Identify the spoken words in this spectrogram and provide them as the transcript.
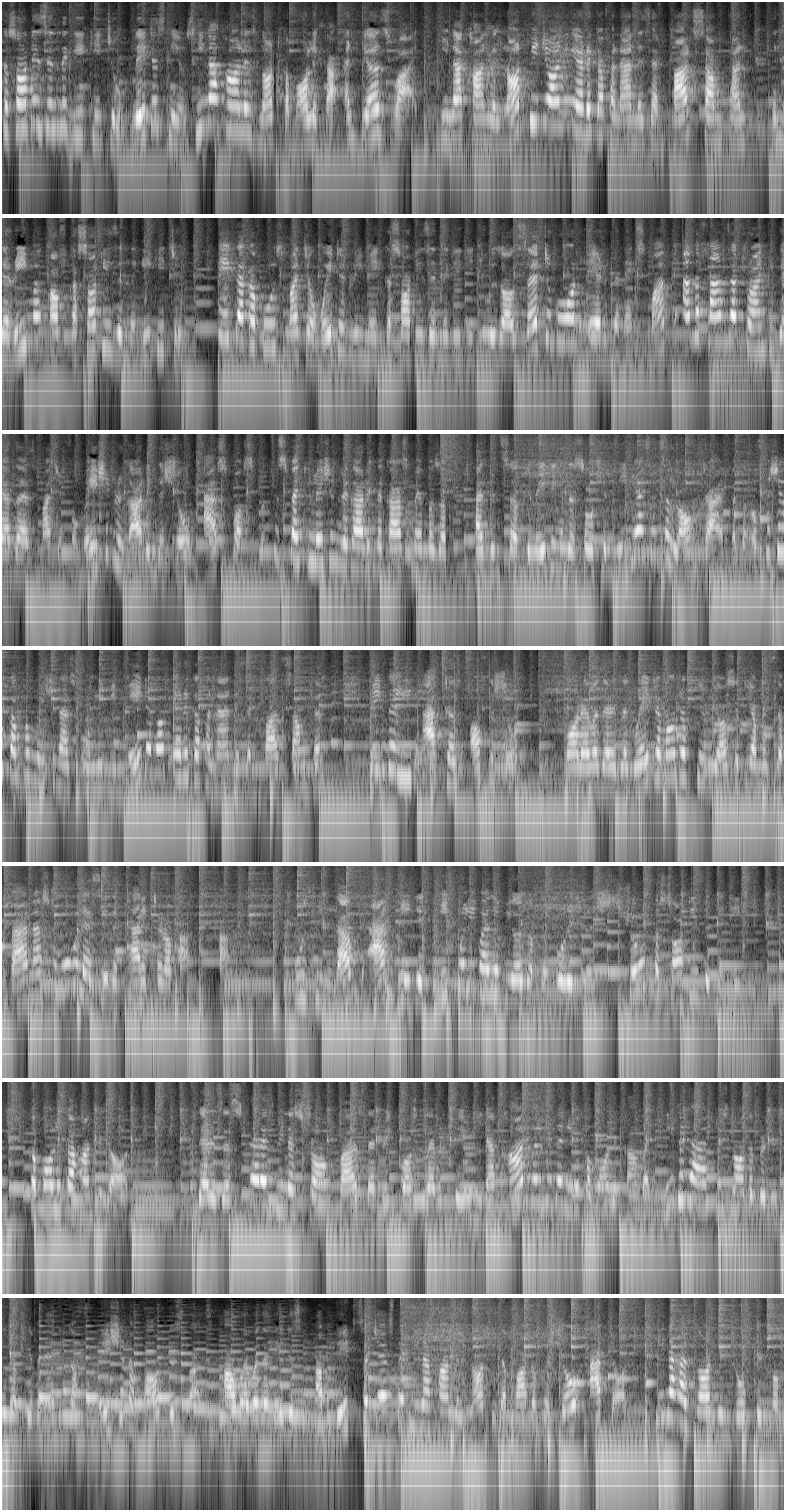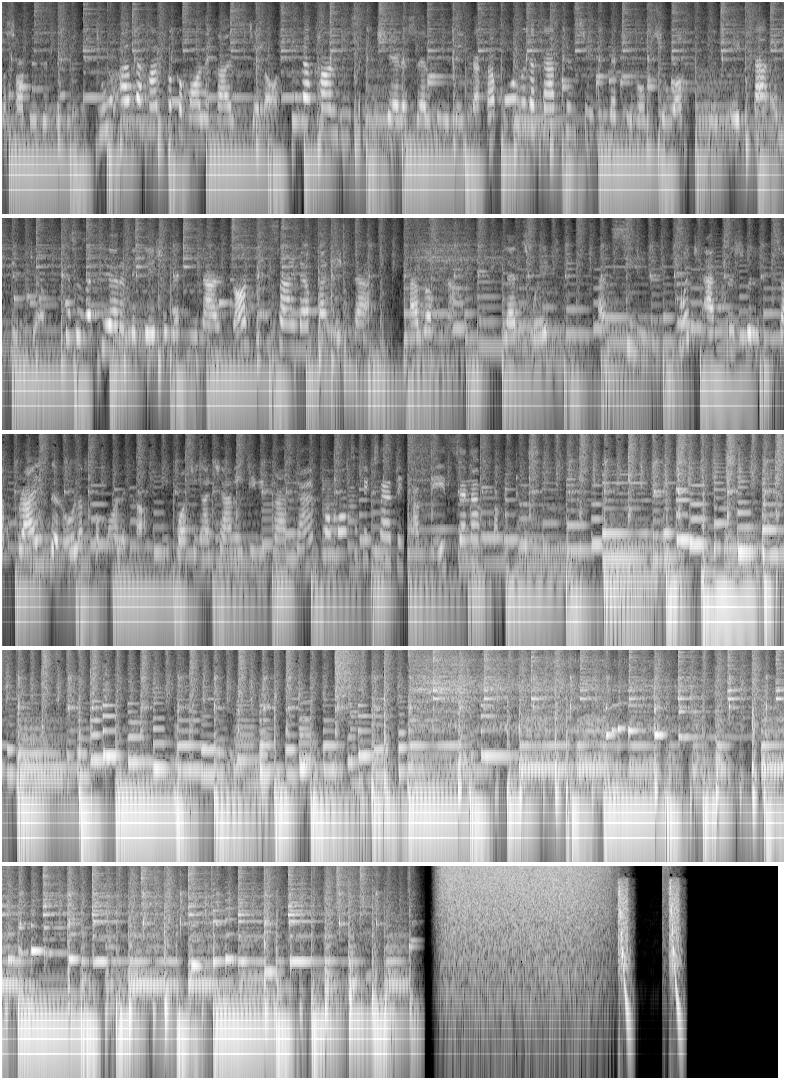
Kasot is in the geeky too. Latest news Hina Khan is not Komolika, and here's why. Hina Khan will not be joining Erica Fernandes and Parth Samthaan in the remake of Kasauti Zindagi 2. Ekta Kapoor's much awaited remake Kasauti Zindagi 2 is all set to go on air in the next month and the fans are trying to gather as much information regarding the show as possible. The speculation regarding the cast members of, has been circulating in the social media since a long time but the official confirmation has only been made about Erica Fernandes and Parth Samthaan being the lead actors of the show. Moreover, there is a great amount of curiosity amidst the fan as to who will essay the character of Parth who's been loved and hated equally by the viewers of the original show Kasauti Zindagi. Komolika Hunt is on. There is a there has been a strong buzz that Bigg Boss 11 fame Hina Khan will be the new Komolika, but neither the actors nor the producers have given any confirmation about this buzz. However, the latest update suggests that Hina Khan will not be the part of the show at all. Hina has not been roped in for Kasauti Zindagi 2 and the hunt for Komolika is still on. Hina Khan recently shared a selfie with Ekta Kapoor with a caption stating that she hopes to work with Ekta in future. This is a clear indication that Hina has not been signed up by Ekta as of now. Let's wait and see which actress will surprise the role of Komolika. Keep watching our channel TV Prime Time for more such exciting updates and upcoming twists.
